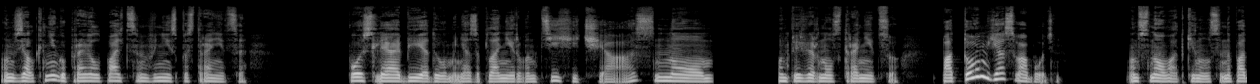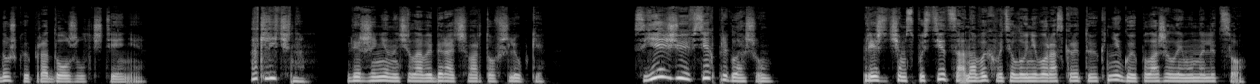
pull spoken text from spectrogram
Он взял книгу, провел пальцем вниз по странице. «После обеда у меня запланирован тихий час, но...» Он перевернул страницу. «Потом я свободен». Он снова откинулся на подушку и продолжил чтение. «Отлично!» — Вержини начала выбирать швартов шлюпки. «Съезжу и всех приглашу». Прежде чем спуститься, она выхватила у него раскрытую книгу и положила ему на лицо.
